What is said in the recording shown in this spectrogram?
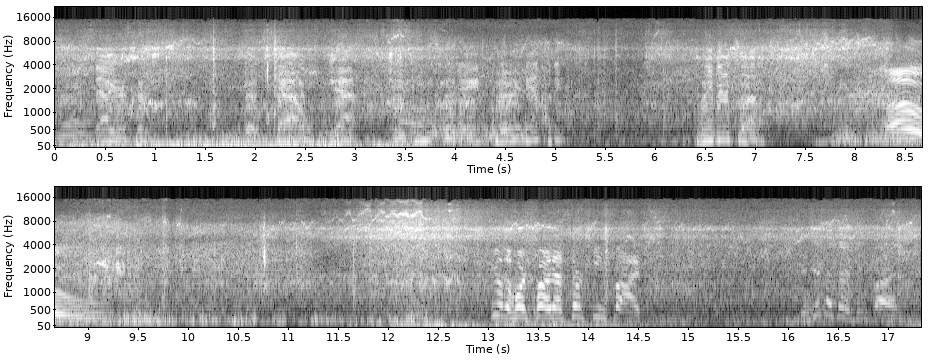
no. Now you're in first. So, Sal, Jack, JP, O'Dane, Corey, and Anthony. Three minutes left. Oh, Feel the horsepower of that 13.5. This is a 13.5.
